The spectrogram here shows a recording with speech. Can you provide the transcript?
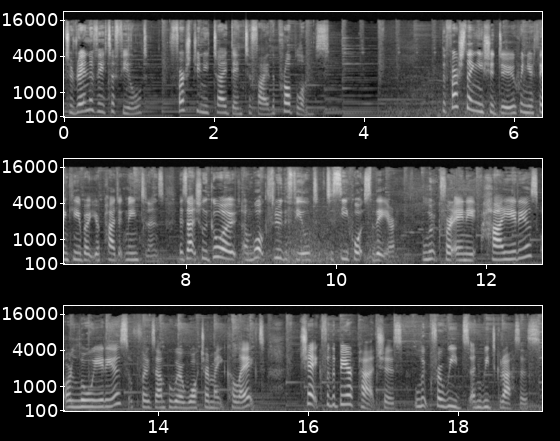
To renovate a field, first you need to identify the problems. The first thing you should do when you're thinking about your paddock maintenance is actually go out and walk through the field to see what's there. Look for any high areas or low areas, for example where water might collect. Check for the bare patches, look for weeds and weed grasses.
